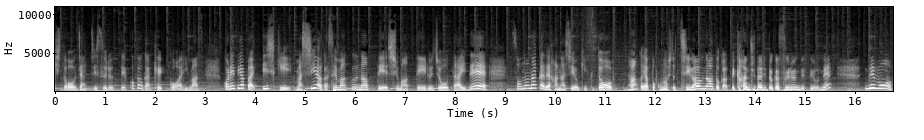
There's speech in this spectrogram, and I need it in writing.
人をジャッジするっていうことが結構あります。これってやっぱ意識、まあ、視野が狭くなってしまっている状態でその中で話を聞くとなんかやっぱこの人違うなとかって感じたりとかするんですよね。でも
